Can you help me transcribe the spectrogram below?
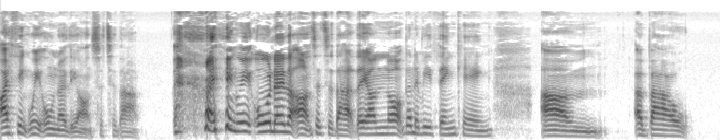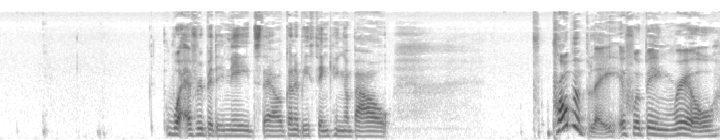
I think we all know the answer to that. I think we all know the answer to that. They are not going to be thinking um, about what everybody needs. They are going to be thinking about probably, if we're being real,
